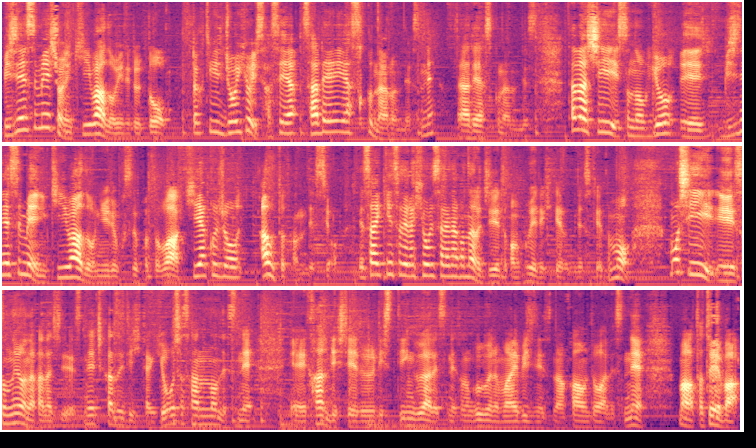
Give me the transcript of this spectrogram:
ビジネス名称にキーワードを入れると、比較的上位表示させやされやすくなるんですね。されやすくなるんです。ただし、その業、えービジネス名にキーワードを入力することは、規約上アウトなんですよ。で最近それが表示されなくなる事例とかも増えてきてるんですけれども、もし、えそのような形でですね、近づいてきた業者さんのですね、え管理しているリスティングがですね、その Google マイビジネスのアカウントがですね、まあ、例えば、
